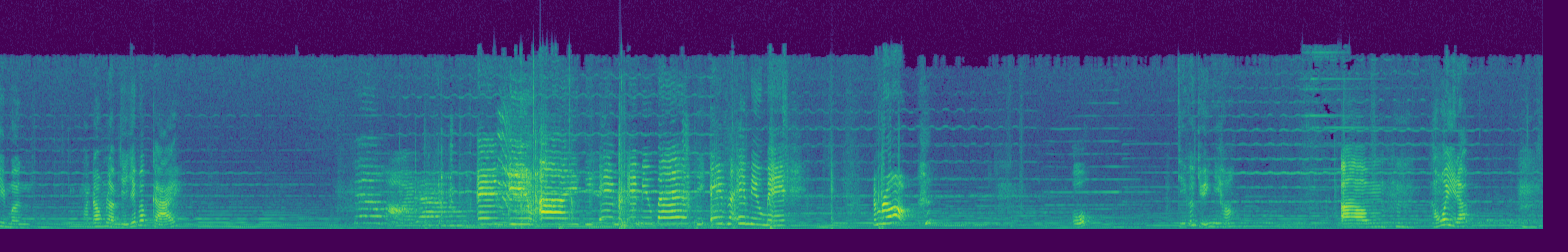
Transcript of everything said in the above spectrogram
Gì mình? Mà Đông làm gì với bắp cải? Em yêu ai thì em là em yêu ba thì em là em yêu mẹ. Năm rô ủa? Chị có chuyện gì hả? À, Không có gì đâu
